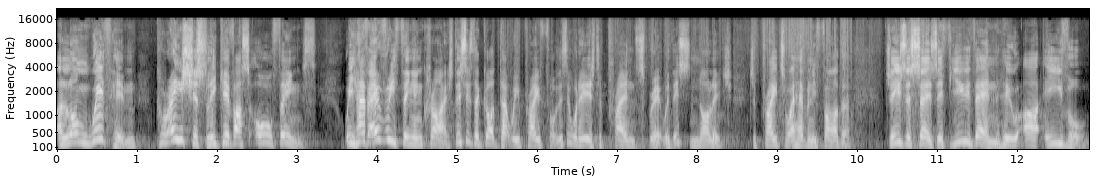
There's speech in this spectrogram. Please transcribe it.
along with him, graciously give us all things? We have everything in Christ. This is the God that we pray for. This is what it is to pray in the Spirit, with this knowledge, to pray to our Heavenly Father. Jesus says, If you then, who are evil,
